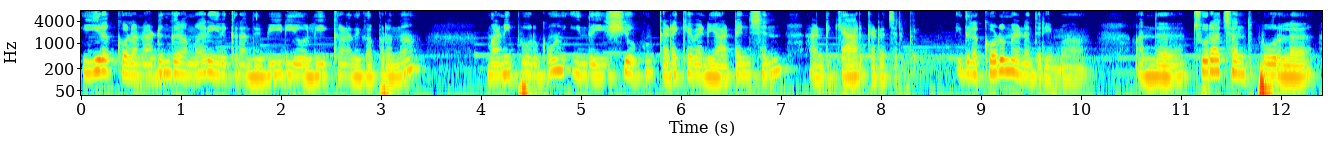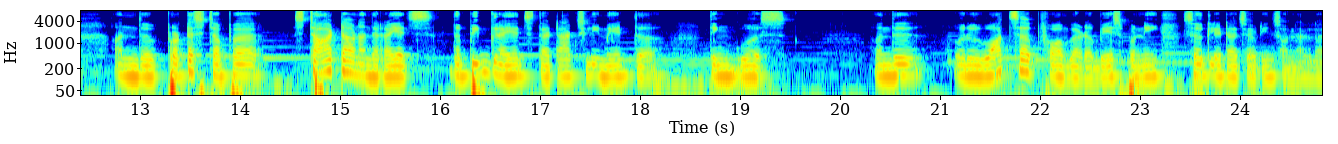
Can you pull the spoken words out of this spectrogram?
ஈரக்கொலை நடுங்கிற மாதிரி இருக்கிற அந்த வீடியோ லீக் ஆனதுக்கப்புறம் தான் மணிப்பூருக்கும் இந்த இஷ்யூக்கும் கிடைக்க வேண்டிய அட்டென்ஷன் அண்ட் கேர் கிடச்சிருக்கு. இதில் கொடுமை என்ன தெரியுமா? அந்த சுராச்சந்த்பூரில் அந்த ப்ரொட்டஸ்ட் அப்போ ஸ்டார்ட் ஆன அந்த riots the big riots that actually made the thing worse வந்து ஒரு வாட்ஸ்அப் ஃபார்வேர்டை பேஸ் பண்ணி சர்க்குலேட் ஆச்சு அப்படின்னு சொன்னேன்ல.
